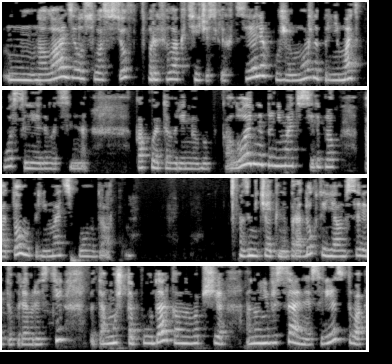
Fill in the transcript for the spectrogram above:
наладилось у вас все в профилактических целях, уже можно принимать последовательно какое-то время вы коллоидно принимаете серебро, потом вы принимаете по ударку. Замечательные продукты, я вам советую приобрести, потому что по ударку оно вообще, оно универсальное средство,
